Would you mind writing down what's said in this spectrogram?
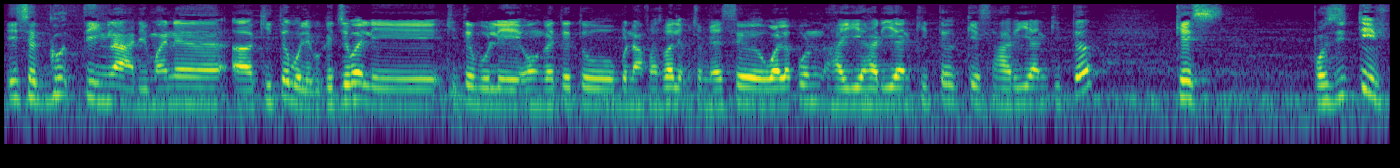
It's a good thing lah Di mana uh, Kita boleh bekerja balik Kita boleh Orang kata tu Bernafas balik macam biasa Walaupun hari-harian kita Kes harian kita Kes Positif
